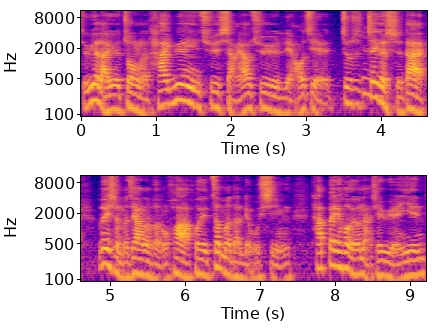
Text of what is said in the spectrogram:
就越来越重了，他愿意去想要去了解，就是这个时代为什么这样的文化会这么的流行，它背后有哪些原因？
